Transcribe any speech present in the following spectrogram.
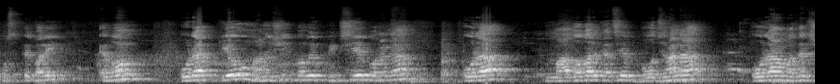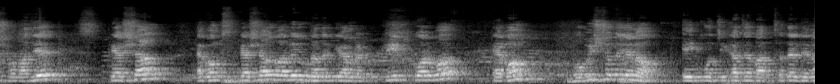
পৌঁছতে পারি। এবং ওরা কেউ মানসিকভাবে পিছিয়ে পড়ে না, ওরা মা বাবার কাছে বোঝা না, ওরা আমাদের সমাজে স্পেশাল এবং স্পেশালভাবে ওনাদেরকে আমরা ট্রিট করব এবং ভবিষ্যতে যেন এই কচি কাঁচা বাচ্চাদের যেন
